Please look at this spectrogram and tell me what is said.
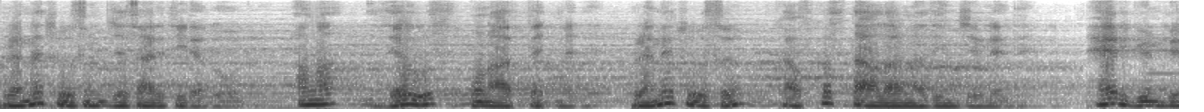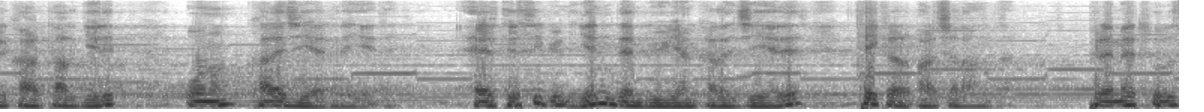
Prometheus'un cesaretiyle doğdu. Ama Zeus onu affetmedi. Prometheus'u Kafkas dağlarına zincirledi. Her gün bir kartal gelip onun karaciğerini yedi. Ertesi gün yeniden büyüyen karaciğeri tekrar parçalandı. Prometheus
